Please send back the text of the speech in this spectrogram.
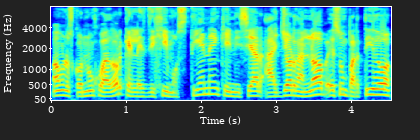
Vámonos con un jugador que les dijimos, tienen que iniciar a Jordan Love. Es un partido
